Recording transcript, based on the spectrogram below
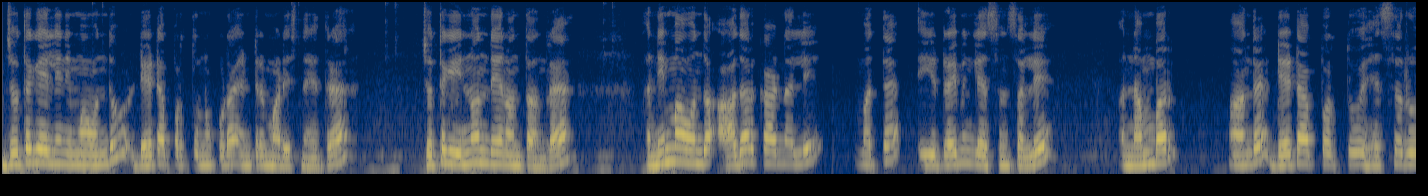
ಜೊತೆಗೆ ಇಲ್ಲಿ ನಿಮ್ಮ ಒಂದು ಡೇಟ್ ಆಫ್ ಬರ್ತನ್ನು ಕೂಡ ಎಂಟ್ರಿ ಮಾಡಿ ಸ್ನೇಹಿತರೆ. ಜೊತೆಗೆ ಇನ್ನೊಂದೇನು ಅಂತ ಅಂದರೆ, ನಿಮ್ಮ ಒಂದು ಆಧಾರ್ ಕಾರ್ಡ್ನಲ್ಲಿ ಮತ್ತು ಈ ಡ್ರೈವಿಂಗ್ ಲೈಸೆನ್ಸಲ್ಲಿ ನಂಬರ್ ಅಂದರೆ ಡೇಟ್ ಆಫ್ ಬರ್ತು ಹೆಸರು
